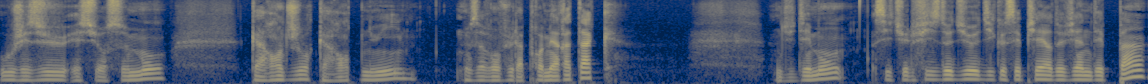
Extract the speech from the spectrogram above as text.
où Jésus est sur ce mont, quarante jours, quarante nuits. Nous avons vu la première attaque du démon, si tu es le Fils de Dieu, dis que ces pierres deviennent des pains.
